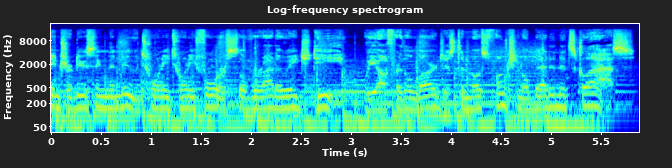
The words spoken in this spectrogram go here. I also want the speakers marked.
Speaker 1: Introducing the new 2024 Silverado HD. We offer the largest and most functional bed in its class.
